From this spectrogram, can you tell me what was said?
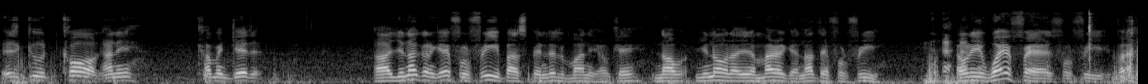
It's good call, honey. Come and get it. Uh, you're not gonna get for free, but spend a little money, okay? Now you know that in America, nothing for free. Only welfare is for free. But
